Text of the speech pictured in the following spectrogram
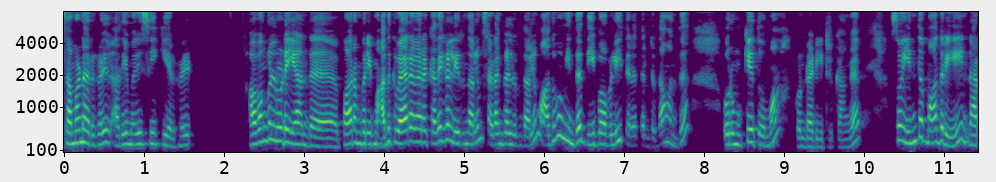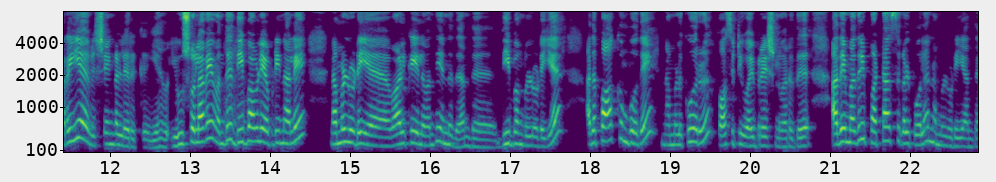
சமணர்கள் அதே மாதிரி சீக்கியர்கள் அவங்களுடைய அந்த பாரம்பரியம் அதுக்கு வேற வேற கதைகள் இருந்தாலும் சடங்குகள் இருந்தாலும் அதுவும் இந்த தீபாவளி தினத்தன்று தான் வந்து ஒரு முக்கியத்துவமா கொண்டாடிட்டு இருக்காங்க. ஸோ இந்த மாதிரி நிறைய விஷயங்கள் இருக்கு. யூஸ்வலாவே வந்து தீபாவளி அப்படின்னாலே நம்மளுடைய வாழ்க்கையில வந்து என்னது? அந்த தீபங்களுடைய அதை பார்க்கும்போதே நம்மளுக்கு ஒரு பாசிட்டிவ் வைப்ரேஷன் வருது. அதே மாதிரி பட்டாசுகள் போல நம்மளுடைய அந்த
